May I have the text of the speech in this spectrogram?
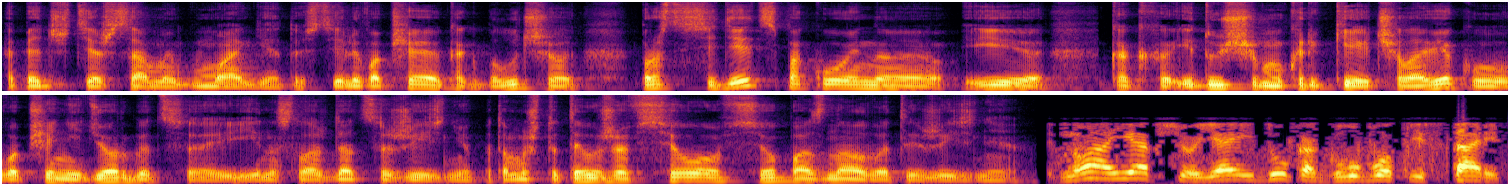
опять же, те же самые бумаги. То есть, или вообще, как бы лучше просто сидеть спокойно и как идущему к реке человеку вообще не дергаться и наслаждаться жизнью, потому что ты уже все, все познал в этой жизни. Ну а я все, я иду как глубокий старец,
